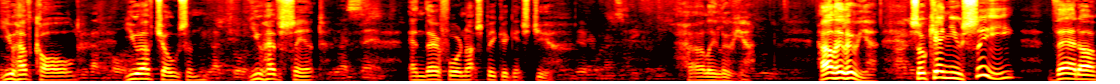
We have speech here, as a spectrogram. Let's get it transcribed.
you have called, you have chosen, you have sent, and therefore not speak against you. Hallelujah. Hallelujah. So, can you see that uh,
